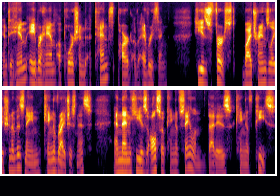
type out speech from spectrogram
And to him Abraham apportioned a tenth part of everything. He is first, by translation of his name, King of Righteousness, and then he is also King of Salem, that is, King of Peace.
